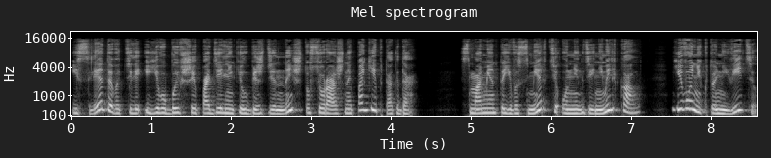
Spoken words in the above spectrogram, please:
Исследователи и его бывшие подельники убеждены, что Суражный погиб тогда. С момента его смерти он нигде не мелькал, его никто не видел,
